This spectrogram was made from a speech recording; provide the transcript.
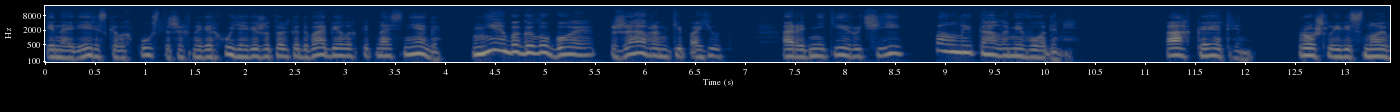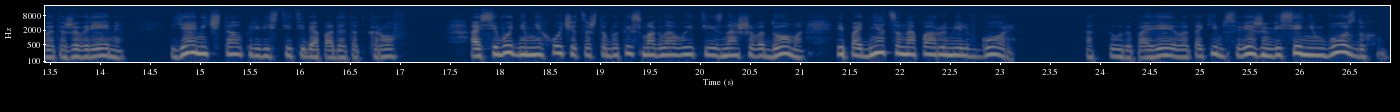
и на вересковых пустошах наверху я вижу только два белых пятна снега. Небо голубое, жаворонки поют, а родники и ручьи полны талыми водами. Ах, Кэтрин, прошлой весной в это же время я мечтал привести тебя под этот кров, а сегодня мне хочется, чтобы ты смогла выйти из нашего дома и подняться на пару миль в горы. Оттуда повеяло таким свежим весенним воздухом,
